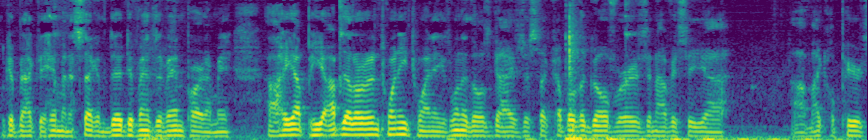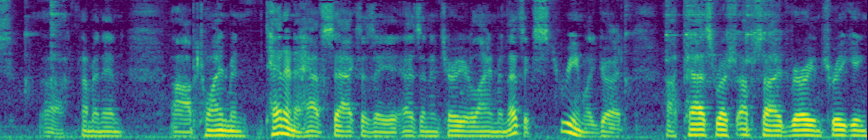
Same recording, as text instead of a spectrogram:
We'll get back to him in a second. The defensive end part of me. Uh, he up he opted out in 2020. He's one of those guys. Just a couple of the Gophers and obviously uh, uh, Michael Pierce coming in. Uh, Twyman, 10 and a half sacks as a as an interior lineman. That's extremely good. Uh, pass rush upside, very intriguing.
